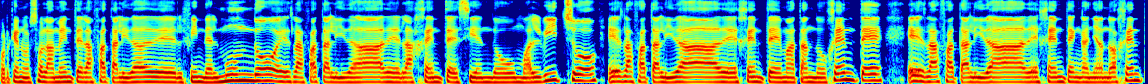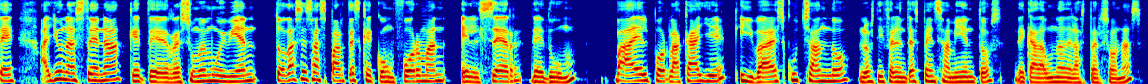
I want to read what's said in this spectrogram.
porque no es solamente la fatalidad del fin del mundo, es la fatalidad de la gente siendo un mal bicho, es la fatalidad de gente matando gente, es la fatalidad de gente engañando a gente. Hay una escena que te resume muy bien todas esas partes que conforman el ser de Doom va él por la calle y va escuchando los diferentes pensamientos de cada una de las personas.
